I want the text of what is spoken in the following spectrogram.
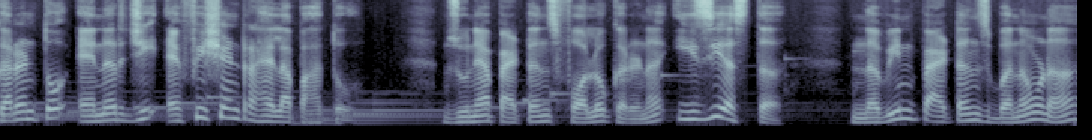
कारण तो एनर्जी एफिशियंट राहायला पाहतो. जुन्या पॅटर्न्स फॉलो करणं इझी असतं. नवीन पॅटर्न्स बनवणं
